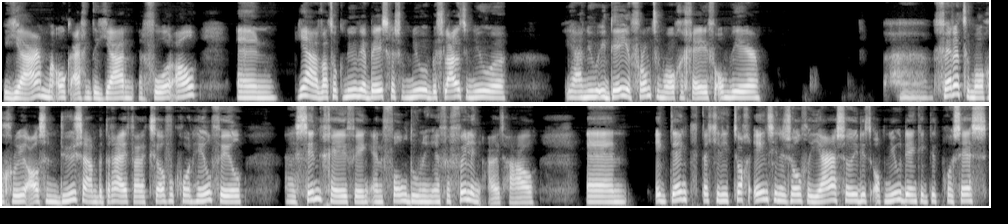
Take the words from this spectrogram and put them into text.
jaar, maar ook eigenlijk de jaren ervoor al. En ja, wat ook nu weer bezig is om nieuwe besluiten, nieuwe ja, nieuwe ideeën vorm te mogen geven om weer uh, verder te mogen groeien als een duurzaam bedrijf waar ik zelf ook gewoon heel veel uh, zingeving en voldoening en vervulling uithaal. En ik denk dat je die toch eens in de zoveel jaar zul je dit opnieuw, denk ik, dit proces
